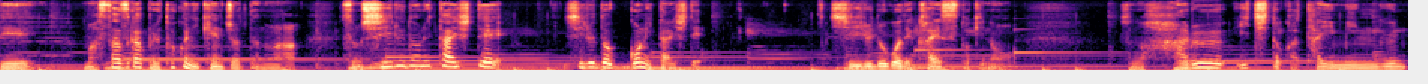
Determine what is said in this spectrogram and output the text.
でマスターズカップで特に顕著だったのはそのシールドに対してシールド5に対してシールド5で返す時のその貼る位置とかタイミング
